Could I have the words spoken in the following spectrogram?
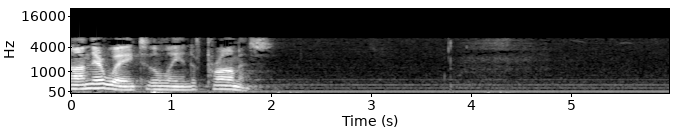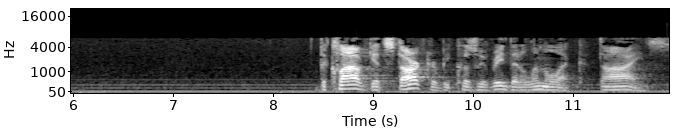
on their way to the land of promise. The cloud gets darker because we read that Elimelech dies.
